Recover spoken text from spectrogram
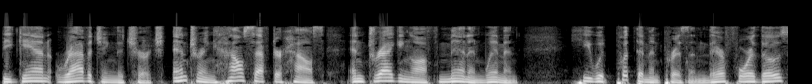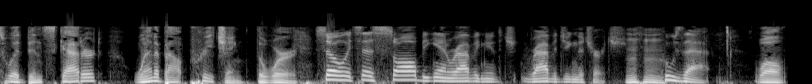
began ravaging the church, entering house after house, and dragging off men and women. He would put them in prison. Therefore, those who had been scattered went about preaching the word. So it says Saul began ravaging the, ch- ravaging the church. Mhm. Who's that? Well,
